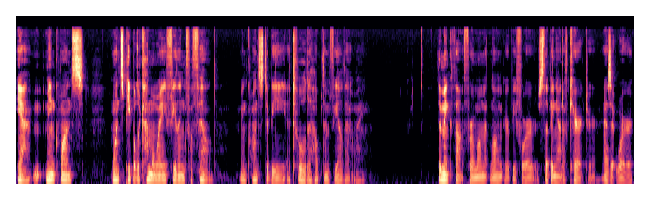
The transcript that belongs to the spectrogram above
Yeah, Mink wants wants people to come away feeling fulfilled. Mink wants to be a tool to help them feel that way. The mink thought for a moment longer before slipping out of character, as it were,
